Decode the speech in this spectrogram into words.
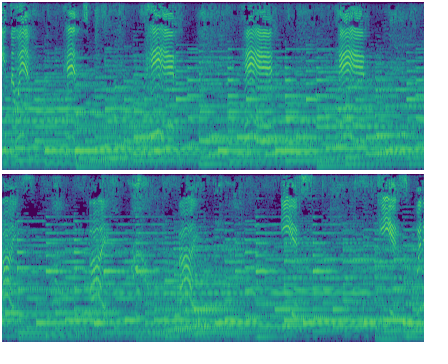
Head, Noel. Head. Head. Head. Head. Eyes. Eyes. Eyes. Ears. Ears. وين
